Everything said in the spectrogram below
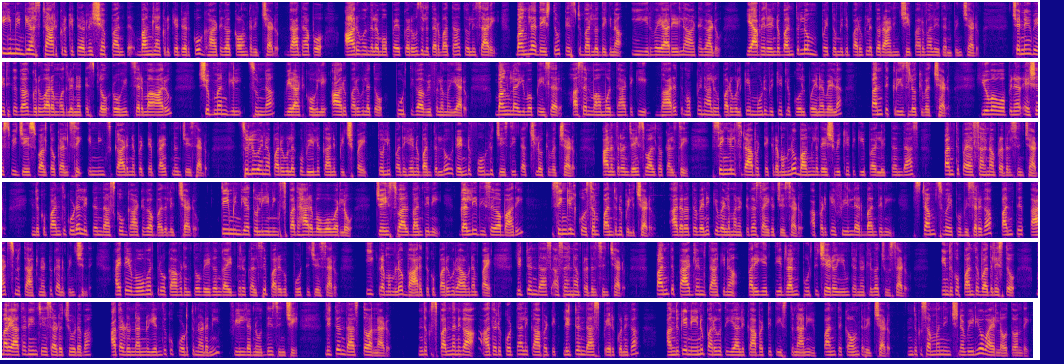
Team India star cricketer Rishabh Pant Bangla క్రికెటర్కు ఘాటుగా counter ఇచ్చాడు. దాదాపు ఆరు వందల ముప్పై ఒక్క రోజుల తర్వాత తొలిసారి బంగ్లాదేశ్తో టెస్ట్ బరిలో దిగిన ఈ ఇరవై ఆరేళ్ళ ఆటగాడు యాభై రెండు బంతుల్లో ముప్పై తొమ్మిది పరుగులతో రాణించి పర్వాలేదనిపించాడు. చెన్నై వేదికగా గురువారం మొదలైన టెస్టులో రోహిత్ శర్మ ఆరు శుభ్మన్ గిల్ సున్నా విరాట్ కోహ్లీ ఆరు పరుగులతో పూర్తిగా విఫలమయ్యారు. బంగ్లా యువ పేసర్ హసన్ మహమూద్ ధాటికి భారత్ ముప్పై నాలుగు పరుగులకే మూడు వికెట్లు కోల్పోయిన వేళ పంత్ క్రీజ్లోకి వచ్చాడు. యువ ఓపెనర్ యశస్వి జైస్వాల్తో కలిసి ఇన్నింగ్స్ గాడిన పెట్టే ప్రయత్నం చేశాడు. సులువైన పరుగులకు వీలు కాని పిచ్పై తొలి పదిహేను బంతుల్లో రెండు ఫోర్లు చేసి టచ్లోకి వచ్చాడు. అనంతరం జైస్వాల్తో కలిసి సింగిల్స్ రాబట్టే క్రమంలో బంగ్లాదేశ్ వికెట్ కీపర్ లిట్టన్ దాస్ పంత్పై అసహనం ప్రదర్శించాడు. ఇందుకు పంత్ కూడా లిట్టన్ దాస్కు ఘాటుగా బదులిచ్చాడు. టీమిండియా తొలి ఇన్నింగ్స్ పదహారవ ఓవర్లో జైస్వాల్ బంతిని గల్లీ దిశగా బాది సింగిల్ కోసం పంతును పిలిచాడు. ఆ తర్వాత వెనక్కి వెళ్ళమన్నట్టుగా సైగ చేశాడు. అప్పటికే ఫీల్డర్ బంతిని స్టంప్స్ వైపు విసరగా పంత్ ప్యాడ్స్ను తాకినట్టు కనిపించింది. అయితే ఓవర్ త్రో కావడంతో వేగంగా ఇద్దరు కలిసి పరుగు పూర్తి చేశారు. ఈ క్రమంలో భారత్కు పరుగు రావడంపై లిట్టన్ దాస్ అసహనం ప్రదర్శించాడు. పంత్ ప్యాడ్లను తాకిన పరిగెత్తి రన్ పూర్తి చేయడం ఏమిటన్నట్లుగా చూశాడు. ఇందుకు పంత్ బదిలిస్తూ మరి అతడేం చేశాడో చూడవా? అతడు నన్ను ఎందుకు కొడుతున్నాడని ఫీల్డర్ను ఉద్దేశించి లిట్టన్ దాస్తో అన్నాడు. ఇందుకు స్పందనగా అతడు కొట్టాలి కాబట్టి లిట్టన్ దాస్ పేర్కొనగా అందుకే నేను పరుగు తీయాలి కాబట్టి తీస్తున్నా అని పంత్ కౌంటర్ ఇచ్చాడు. ఇందుకు సంబంధించిన వీడియో వైరల్ అవుతోంది.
